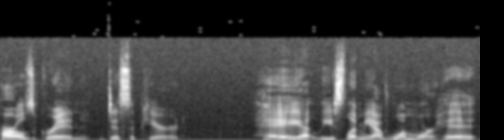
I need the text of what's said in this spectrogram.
Carl's grin disappeared. Hey, at least let me have one more hit.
